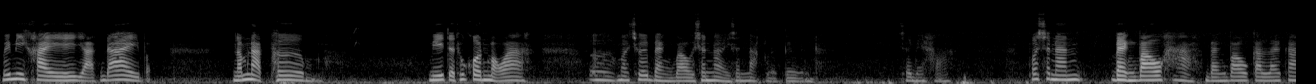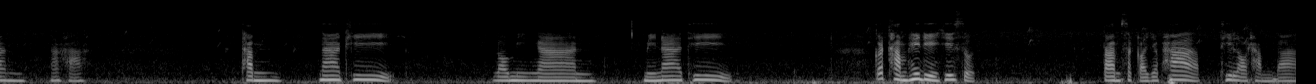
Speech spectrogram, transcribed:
ไม่มีใครอยากได้แบบน้ำหนักเพิ่ม มีแต่ทุกคนบอกว่า เออ มาช่วยแบ่งเบาฉันหน่อยฉันหนักเหลือเกิน ใช่ไหมคะ เพราะฉะนั้นแบ่งเบาค่ะ แบ่งเบากันแล้วกันนะคะทำหน้าที่เรามีงาน มีหน้าที่ ก็ทำให้ดีที่สุด ตามศักยภาพ ที่เราทำได้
